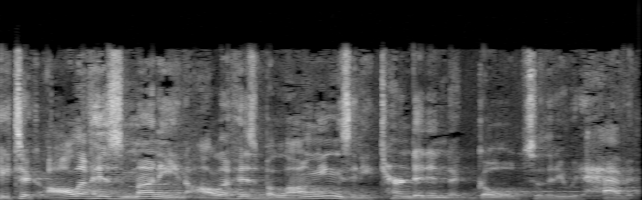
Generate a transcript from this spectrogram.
He took all of his money and all of his belongings and he turned it into gold so that he would have it.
